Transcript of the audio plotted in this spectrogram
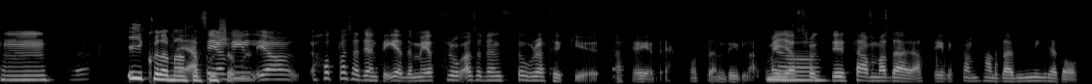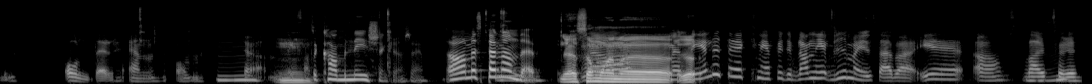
Mm, Equal amount nej, of alltså jag, pushover. vill, jag hoppas att jag inte är det, men jag tror alltså den stora tycker ju att jag är det mot den lilla. Men jag Ja. tror det är samma där, att det liksom handlar mer om ålder än om Mm. kön. Mm. Liksom. The combination kanske. Ja, men spännande. Yeah, someone. Ja, Uh, Men det är lite knepigt. Ibland är- blir man ju så här bara, är, ja, varför? Mm.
